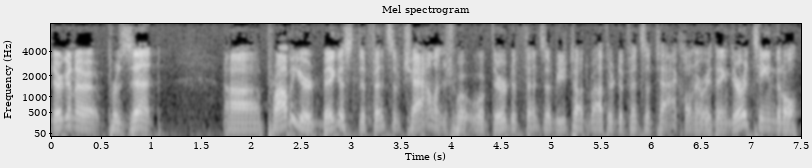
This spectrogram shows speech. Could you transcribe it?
They're going to present. Uh, probably your biggest defensive challenge with, with their defensive. You talked about their defensive tackle and everything. They're a team that'll,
